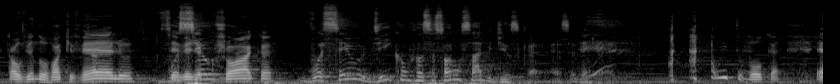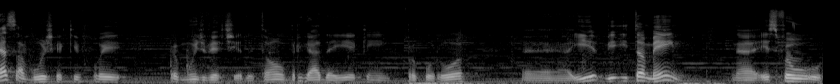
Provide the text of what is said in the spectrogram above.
Ficar ouvindo rock velho, cerveja com choca. Você e o Deacon, você só não sabe disso, cara. Essa é a verdade. Muito bom, cara. Essa busca aqui foi, foi muito divertida. Então, obrigado aí a quem procurou. É, e, e, e também, né, esse foi o,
